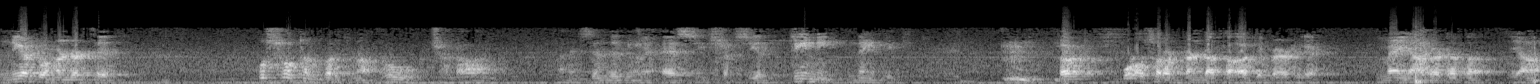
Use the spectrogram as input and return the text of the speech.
نیئر ٹو ہنڈریڈ تھے۔ اس وقت ہم پر اتنا رو چلا میں نے زندگی میں ایسی شخصیت تینی نہیں دیکھی۔ بڑا سارا ڈنڈا تھا آ کے بیٹھ گئے میں یہاں بیٹھا تھا، یہاں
